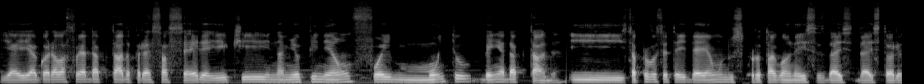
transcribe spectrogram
e aí agora ela foi adaptada para essa série aí que, na minha opinião, foi muito bem adaptada. E só para você ter ideia, um dos protagonistas da, da história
